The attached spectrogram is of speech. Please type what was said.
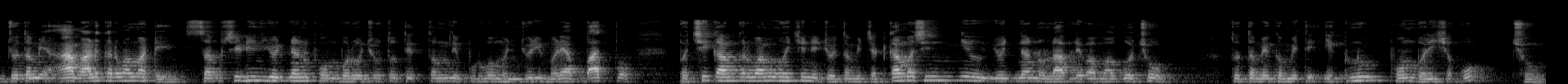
જો તમે આ વાળ કરવા માટે સબસિડીની યોજનાનું ફોર્મ ભરો છો, તો તે તમને પૂર્વ મંજૂરી મળ્યા બાદ પણ પછી કામ કરવાનું હોય છે ને જો તમે ચટકા મશીનની યોજનાનો લાભ લેવા માગો છો, તો તમે ગમે તે એકનું ફોર્મ ભરી શકો છો.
